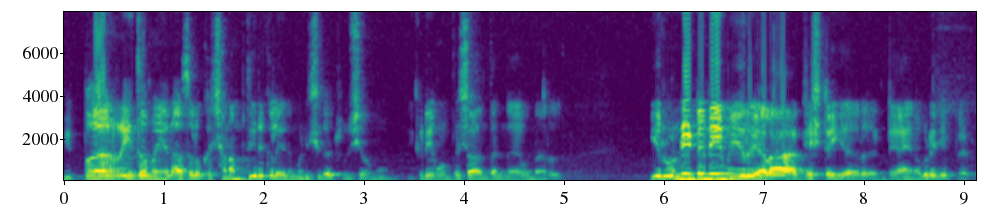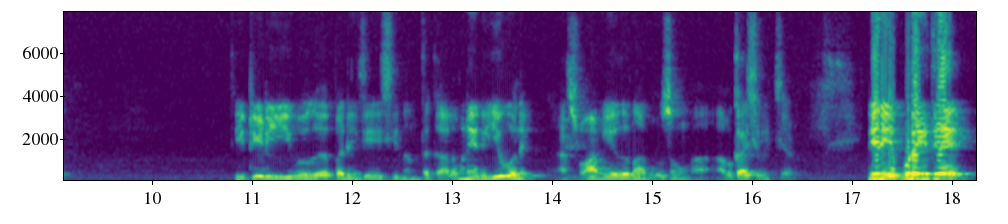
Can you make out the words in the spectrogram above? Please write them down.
విపరీతమైన అసలు ఒక క్షణం తీరికలేని మనిషిగా చూశాము. ఇక్కడేమో ప్రశాంతంగా ఉన్నారు. ఈ రెండింటినీ మీరు ఎలా అడ్జస్ట్ అయ్యారు? అంటే ఆయన ఒకటే చెప్పాడు. టీటీడీ ఈవోగా పని చేసినంతకాలం నేను ఈవోనే. ఆ స్వామి ఏదో నా కోసం అవకాశం ఇచ్చాడు. నేను ఎప్పుడైతే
